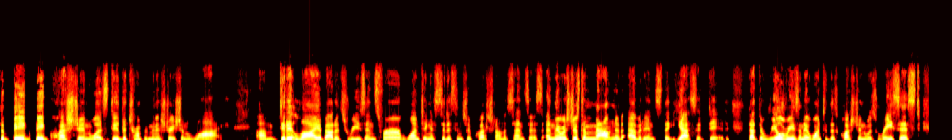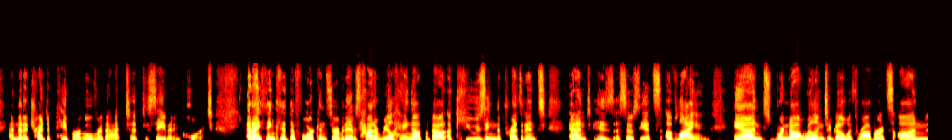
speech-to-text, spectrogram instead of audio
the big, big question was did the Trump administration lie? Um, did it lie about its reasons for wanting a citizenship question on the census? And there was just a mountain of evidence that yes, it did. That the real reason it wanted this question was racist and that it tried to paper over that to, to save it in court. And I think that the four conservatives had a real hang up about accusing the president and his associates of lying. And we're not willing to go with Roberts on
